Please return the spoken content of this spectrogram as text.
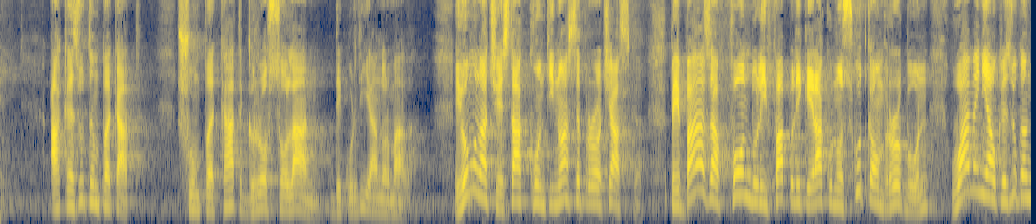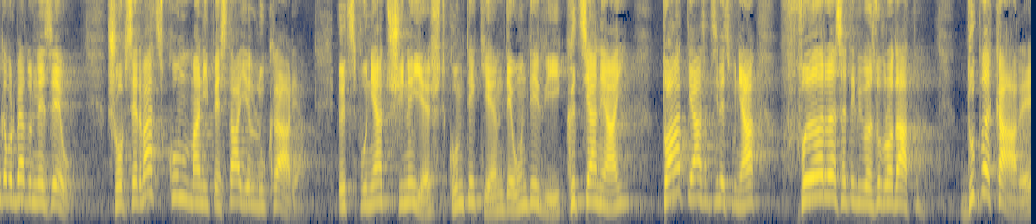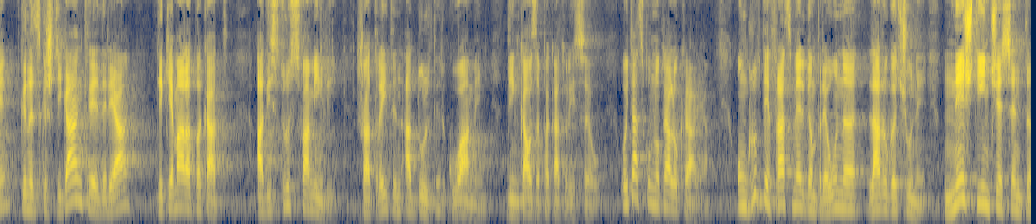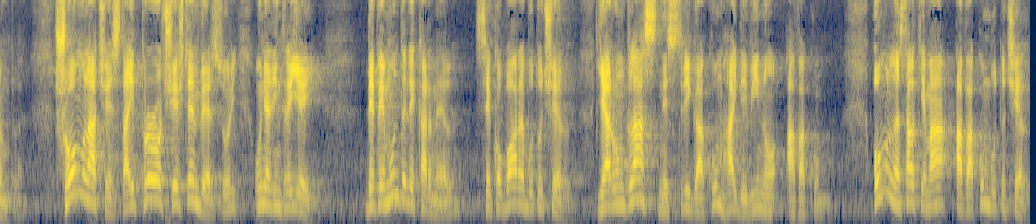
A căzut în păcat și un păcat grosolan de curvie anormală. E omul acesta a continuat să prorocească. Pe baza fondului faptului că era cunoscut ca un proroc bun, oamenii au crezut că încă vorbea Dumnezeu. Și observați cum manifesta el lucrarea. Îți spunea cine ești, cum te chem, de unde vii, câți ani ai, toate astea ți le spunea fără să te fi văzut vreodată. După care, când îți câștiga încrederea, te chema la păcat. A distrus familii și a trăit în adulter cu oameni din cauza păcatului său. Uitați cum lucra lucrarea. Un grup de frați merg împreună la rugăciune, neștiind ce se întâmplă. Și omul acesta îi prorocește în versuri unea dintre ei. De pe muntele Carmel se coboară butucel, iar un glas ne strigă acum, hai de vino, avacum. Omul ăsta îl chema avacum butucel.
